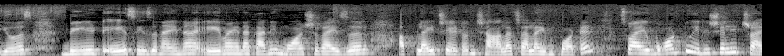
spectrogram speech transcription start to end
years be it ఏ సీజన్ అయినా ఏమైనా కానీ మాయిశ్చరైజర్ అప్లై చేయడం చాలా చాలా important so I want to initially try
